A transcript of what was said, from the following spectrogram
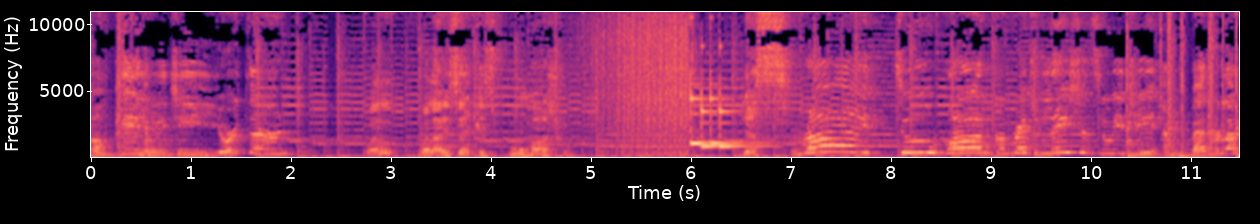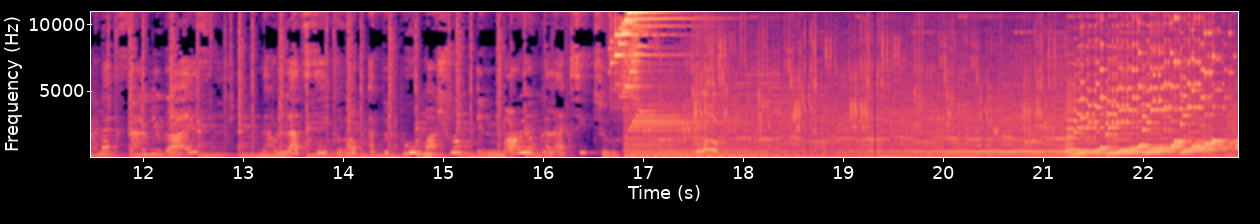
Okay, Luigi, your turn. Well, well, I think it's Boo Mushroom. Yes. Right, 2-1. Congratulations, Luigi. And better luck next time, you guys. Now let's take a look at the Boo Mushroom in Mario Galaxy 2. start,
